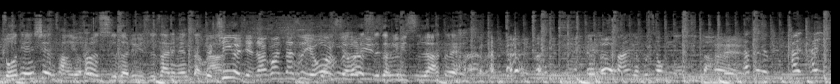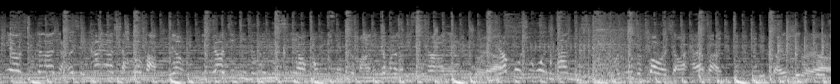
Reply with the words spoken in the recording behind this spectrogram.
昨天现场有二十个律师在那边等啊。七个检察官，但是有二十个律师。个律师啊，对。这就是一个不聪明的地方。他真的他他一定要去跟他讲，而且他要想办法，不要你不要进进出出，你是要公诉的嘛？你干嘛起诉他呢？对啊。你要过去问他，你是怎么这个抱了小孩还把你小孩先丢出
